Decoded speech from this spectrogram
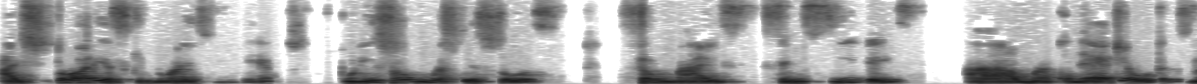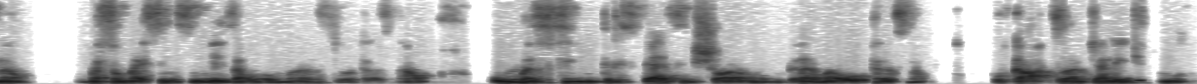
As histórias que nós vivemos. Por isso, algumas pessoas são mais sensíveis a uma comédia, outras não. Umas são mais sensíveis a um romance, outras não. Umas se entristecem, choram num drama, outras não. Por causa de, além de tudo,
